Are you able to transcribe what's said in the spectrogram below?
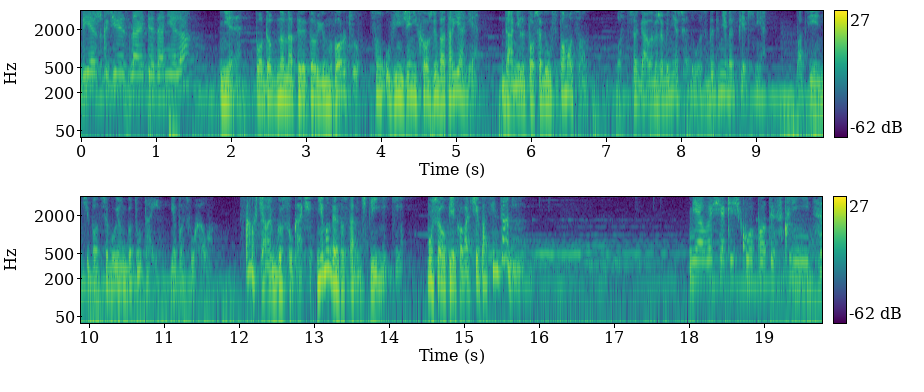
Wiesz, gdzie znajdę Daniela? Nie, podobno na terytorium worczów są uwięzieni chorzy batarianie. Daniel poszedł z pomocą. Ostrzegałem, żeby nie szedł, zbyt niebezpiecznie. Pacjenci potrzebują go tutaj, nie posłuchał. Sam chciałem go szukać, nie mogę zostawić kliniki. Muszę opiekować się pacjentami. Miałeś jakieś kłopoty w klinice?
